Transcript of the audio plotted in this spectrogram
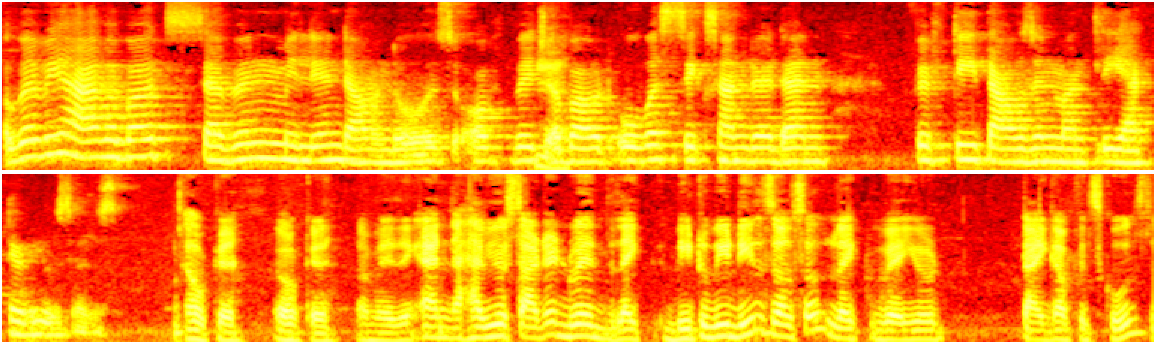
where we have about 7 million downloads, of which Hmm. about over 650,000 monthly active users. okay, okay, amazing. And have you started with like B2B deals also, like where you're tying up with schools?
